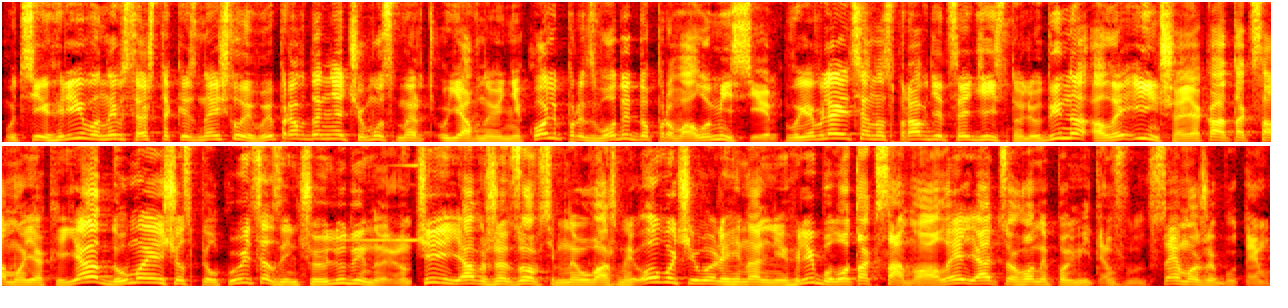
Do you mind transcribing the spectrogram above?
У цій грі вони все ж таки знайшли виправдання, чому смерть уявної Ніколь призводить до провалу місії. Виявляється, насправді це дійсно людина, але інша, яка так само, як і я, думає, що спілкується з іншою людиною. Чи я вже зовсім неуважний овоч, і в оригінальній грі було так само, але я цього не помітив. Все може бути.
